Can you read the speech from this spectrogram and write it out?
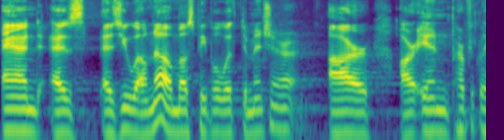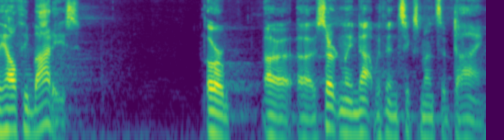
And as, as you well know, most people with dementia are, are in perfectly healthy bodies, or uh, uh, certainly not within six months of dying.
